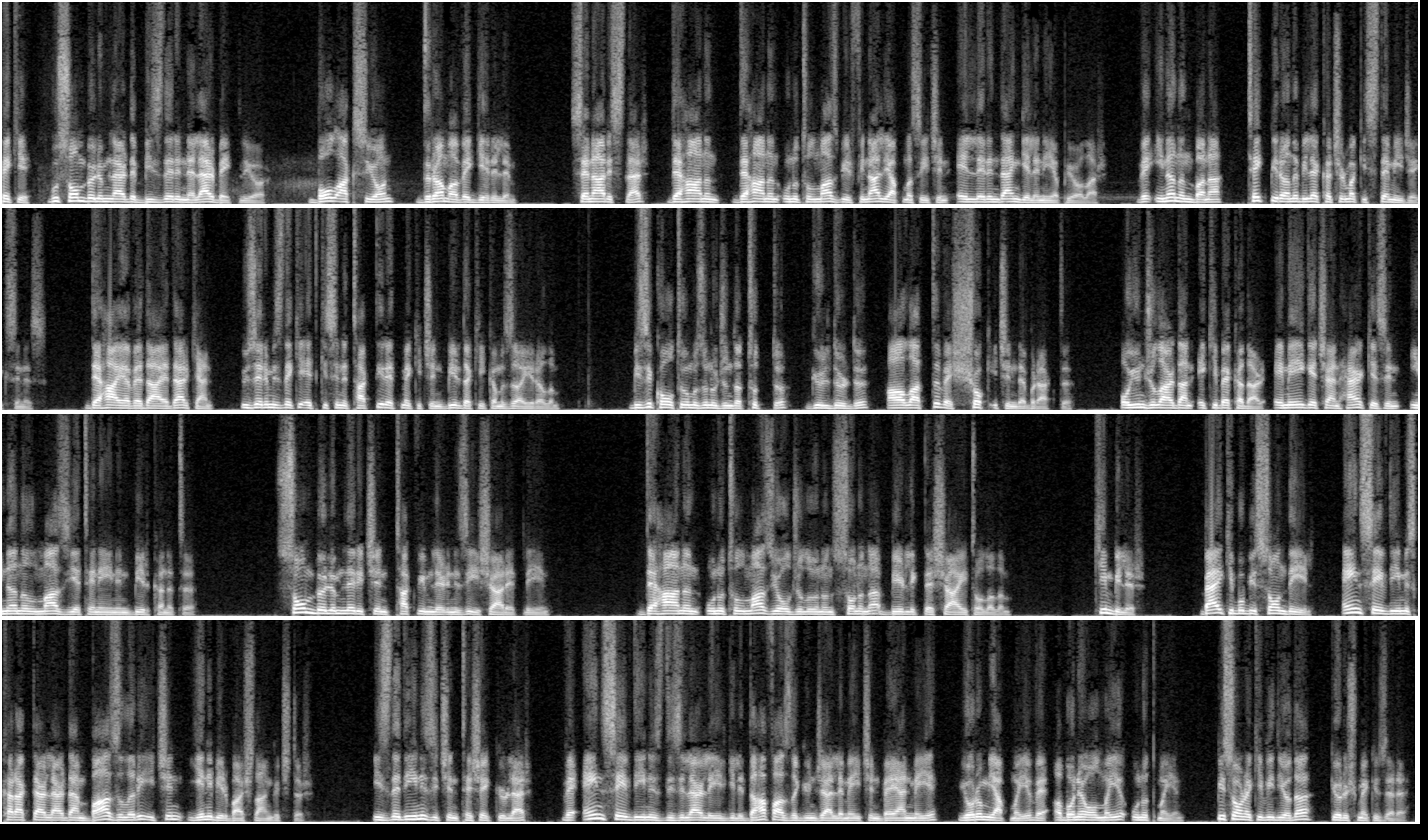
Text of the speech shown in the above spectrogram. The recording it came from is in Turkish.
Peki, bu son bölümlerde bizleri neler bekliyor? Bol aksiyon, drama ve gerilim. Senaristler, Deha'nın Deha'nın unutulmaz bir final yapması için ellerinden geleni yapıyorlar. Ve inanın bana, tek bir anı bile kaçırmak istemeyeceksiniz. Deha'ya veda ederken, üzerimizdeki etkisini takdir etmek için bir dakikamızı ayıralım. Bizi koltuğumuzun ucunda tuttu, güldürdü, ağlattı ve şok içinde bıraktı. Oyunculardan ekibe kadar emeği geçen herkesin inanılmaz yeteneğinin bir kanıtı. Son bölümler için takvimlerinizi işaretleyin. Deha'nın unutulmaz yolculuğunun sonuna birlikte şahit olalım. Kim bilir? Belki bu bir son değil, en sevdiğimiz karakterlerden bazıları için yeni bir başlangıçtır. İzlediğiniz için teşekkürler ve en sevdiğiniz dizilerle ilgili daha fazla güncelleme için beğenmeyi, yorum yapmayı ve abone olmayı unutmayın. Bir sonraki videoda görüşmek üzere.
